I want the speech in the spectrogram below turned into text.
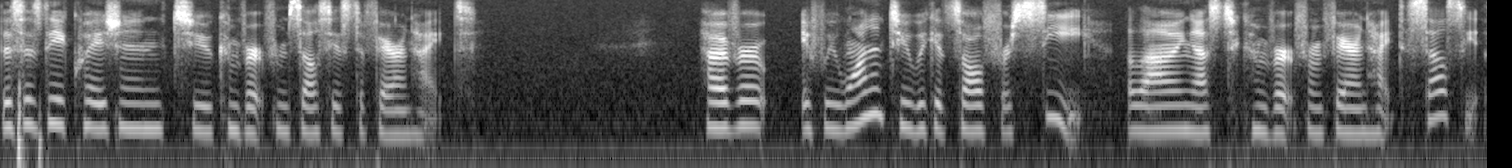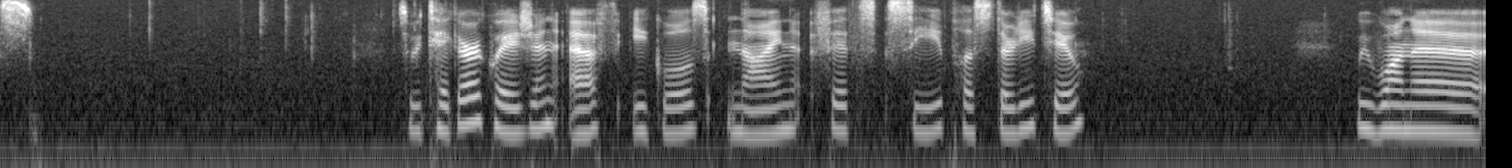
This is the equation to convert from Celsius to Fahrenheit. However, if we wanted to, we could solve for C, allowing us to convert from Fahrenheit to Celsius. So we take our equation, F equals 9 fifths C plus 32. We want to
